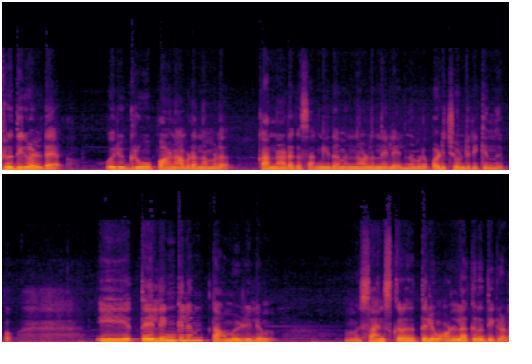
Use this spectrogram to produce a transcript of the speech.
കൃതികളുടെ ഒരു ഗ്രൂപ്പാണ് അവിടെ നമ്മൾ കർണാടക സംഗീതം എന്നുള്ള നിലയിൽ നമ്മൾ പഠിച്ചുകൊണ്ടിരിക്കുന്നത് ഇപ്പോൾ. ഈ തെലുങ്കിലും തമിഴിലും സംസ്കൃതത്തിലും ഉള്ള കൃതികൾ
